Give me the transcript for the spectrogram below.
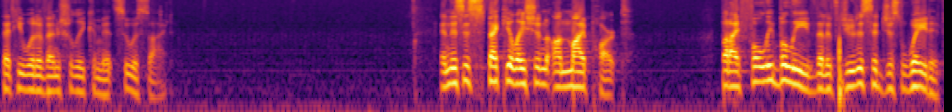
that he would eventually commit suicide. And this is speculation on my part, but I fully believe that if Judas had just waited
